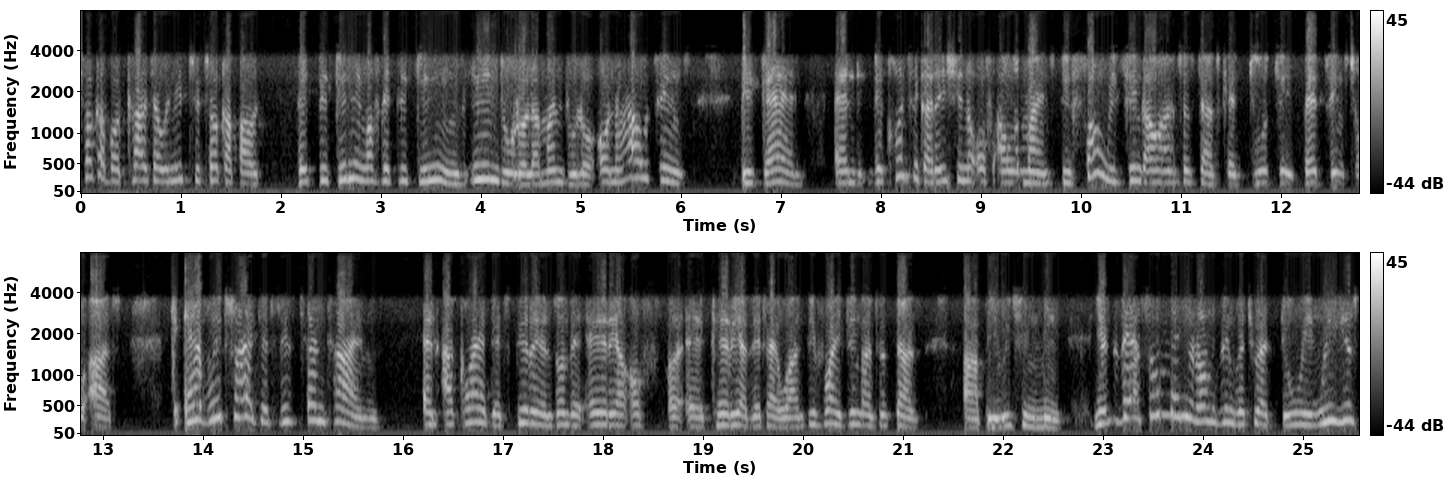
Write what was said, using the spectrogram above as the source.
talk about culture, we need to talk about the beginning of the beginnings, indulo lamandulo, on how things began and the configuration of our minds before we think our ancestors can do th- bad things to us. Have we tried at least 10 times and acquired experience on the area of uh, a career that I want before I think ancestors are bewitching me? Yet there are so many wrong things that we are doing. We use,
